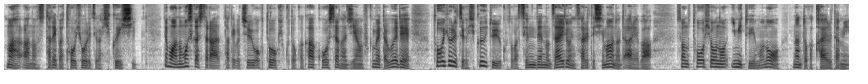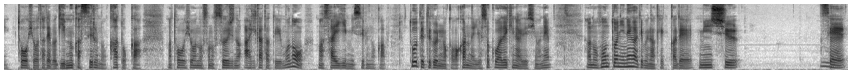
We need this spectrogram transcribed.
まあ、あの、例えば投票率が低いし、でもあの、もしかしたら、例えば中国当局とかがこうしたような事案を含めた上で、投票率が低いということが宣伝の材料にされてしまうのであれば、その投票の意味というものを何とか変えるために、投票を例えば義務化するのかとか、まあ、投票のその数字のあり方というものを、まあ、再吟味するのか、どう出てくるのかわからない予測はできないですよね。あの、本当にネガティブな結果で民主性、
